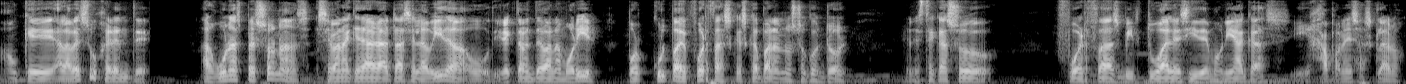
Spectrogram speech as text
aunque a la vez sugerente. Algunas personas se van a quedar atrás en la vida o directamente van a morir por culpa de fuerzas que escapan a nuestro control. En este caso, fuerzas virtuales y demoníacas, y japonesas, claro.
